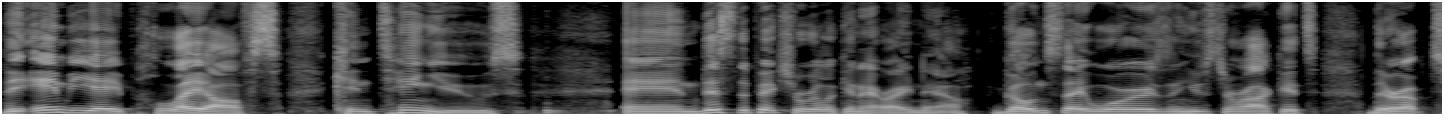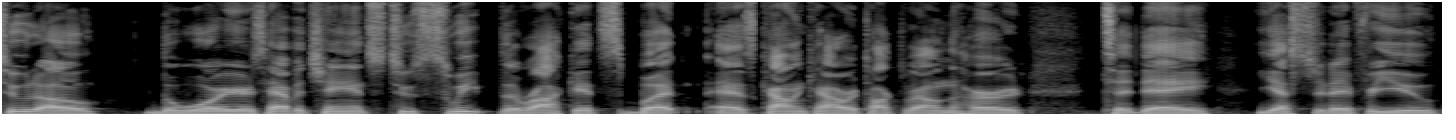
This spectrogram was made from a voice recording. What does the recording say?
the NBA playoffs continues, and this is the picture we're looking at right now. Golden State Warriors and Houston Rockets. They're up two to zero. The Warriors have a chance to sweep the Rockets, but as Colin Cowherd talked about in the herd today, yesterday for you,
